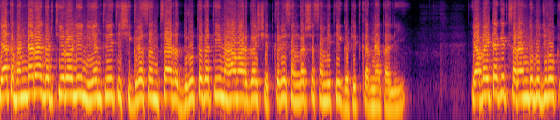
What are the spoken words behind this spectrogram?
यात भंडारा गडचिरोली नियंत्रित शीघ्र संचार द्रुतगती महामार्ग शेतकरी संघर्ष समिती गठीत करण्यात आली. या बैठकीत सरांडी बुजुर्ग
